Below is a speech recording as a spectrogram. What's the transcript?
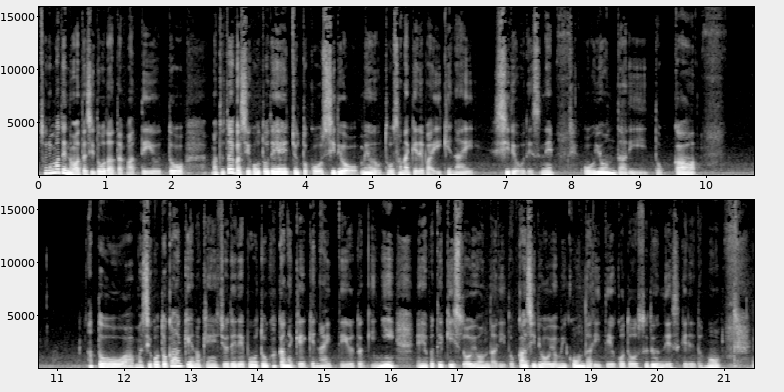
それまでの私どうだったかっていうと、まあ、例えば仕事でちょっとこう資料目を通さなければいけない資料ですねを読んだりとかあとは、まあ、仕事関係の研修でレポートを書かなきゃいけないっていう時に、えーやっぱテキストを読んだりとか資料を読み込んだりっていうことをするんですけれども、え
